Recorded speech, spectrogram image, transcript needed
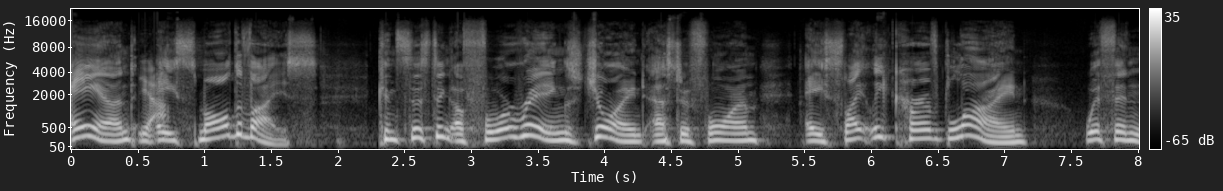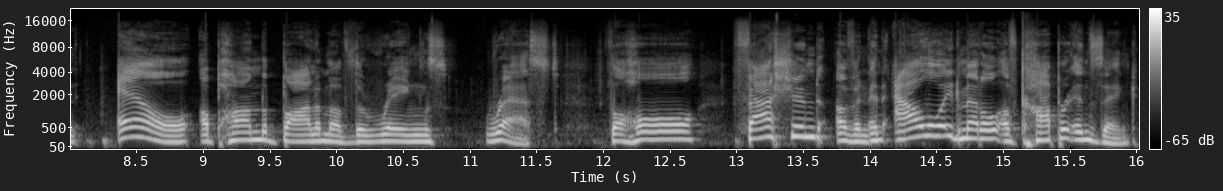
and Yeah. a small device consisting of four rings joined as to form a slightly curved line with an L upon the bottom of the ring's rest. The whole fashioned of an, an alloyed metal of copper and zinc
